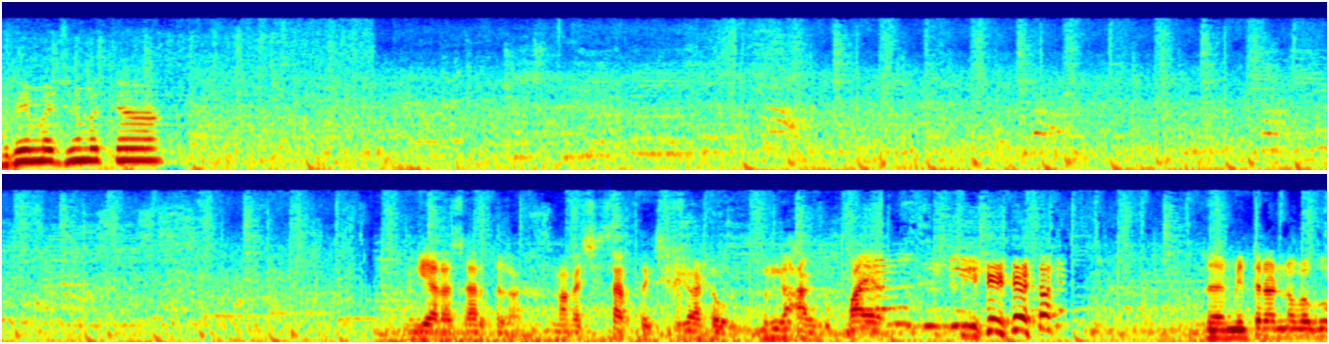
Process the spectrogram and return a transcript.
झिम झिम त्या गेला सार्थका मागाशी सार्थकची गाठव पाय तर मित्रांनो बघू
